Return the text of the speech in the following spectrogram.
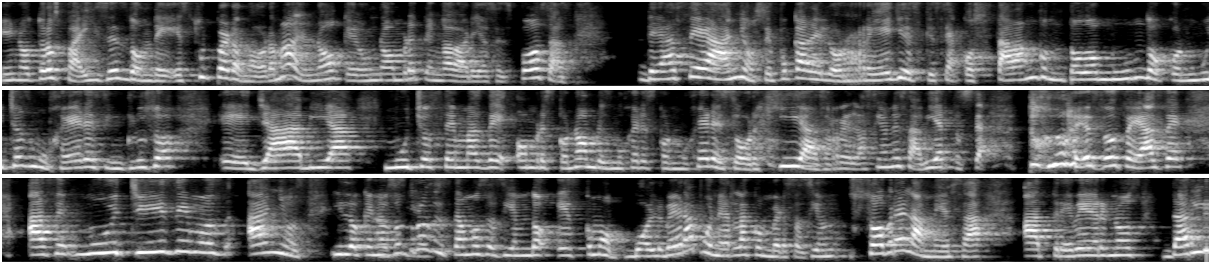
en otros países donde es súper normal, ¿no? Que un hombre tenga varias esposas de hace años, época de los reyes, que se acostaban con todo mundo, con muchas mujeres, incluso eh, ya había muchos temas de hombres con hombres, mujeres con mujeres, orgías, relaciones abiertas, o sea, todo eso se hace hace muchísimos años. Y lo que nosotros estamos haciendo es como volver a poner la conversación sobre la mesa, atrevernos, darle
